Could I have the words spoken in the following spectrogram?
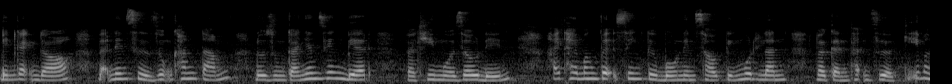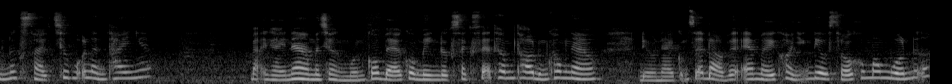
Bên cạnh đó, bạn nên sử dụng khăn tắm, đồ dùng cá nhân riêng biệt và khi mùa dâu đến, hãy thay băng vệ sinh từ 4 đến 6 tiếng một lần và cẩn thận rửa kỹ bằng nước sạch trước mỗi lần thay nhé. Bạn gái nào mà chẳng muốn cô bé của mình được sạch sẽ thơm tho đúng không nào? Điều này cũng sẽ bảo vệ em ấy khỏi những điều xấu không mong muốn nữa.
